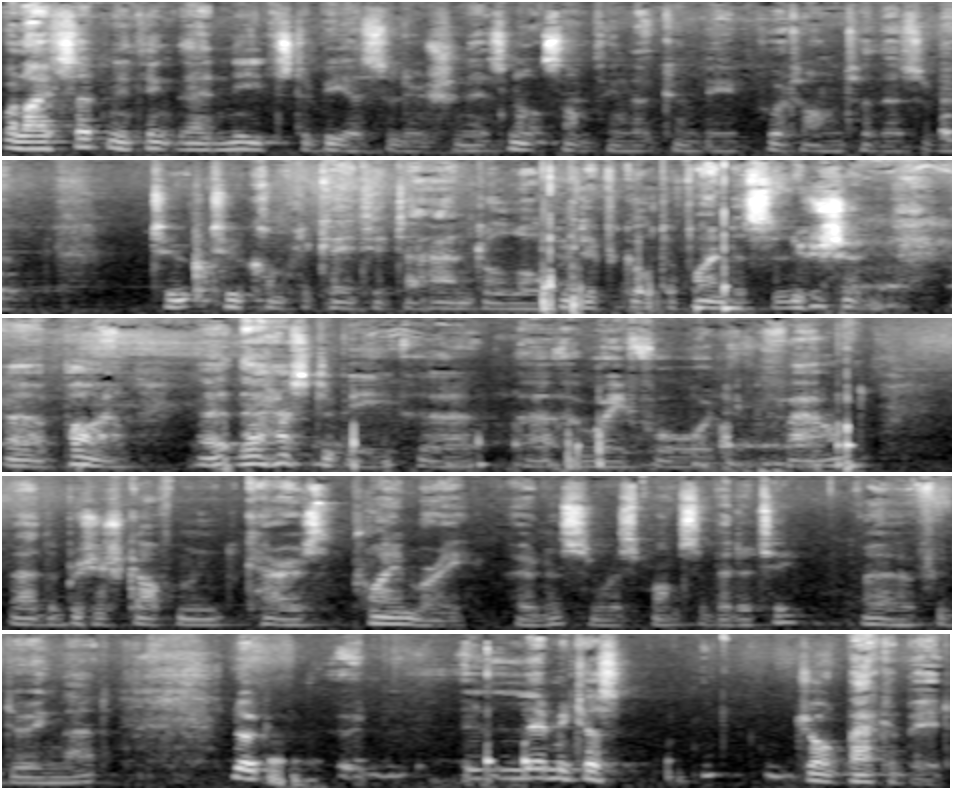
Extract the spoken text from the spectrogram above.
Well, I certainly think there needs to be a solution. It's not something that can be put onto the sort of too, too complicated to handle or too difficult to find a solution uh, pile. Uh, there has to be uh, a way forward found. Uh, the British government carries the primary onus and responsibility for doing that. Look, let me just jog back a bit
